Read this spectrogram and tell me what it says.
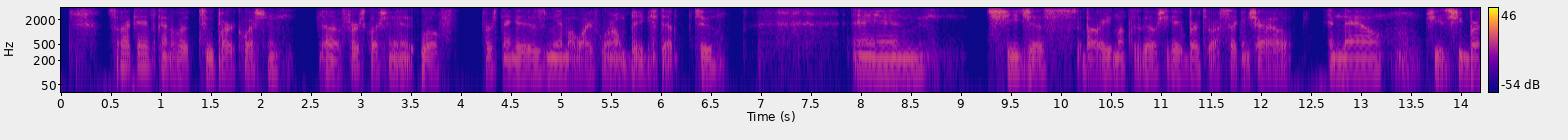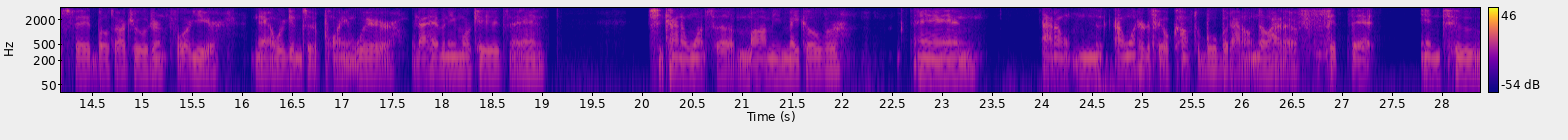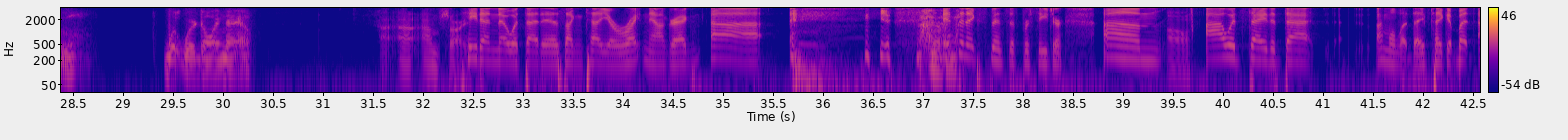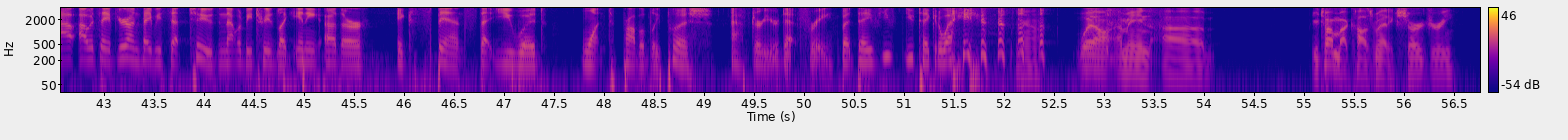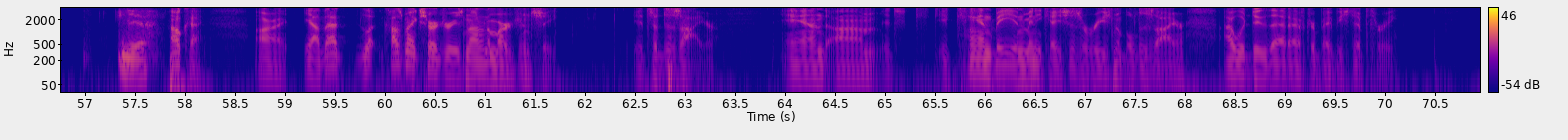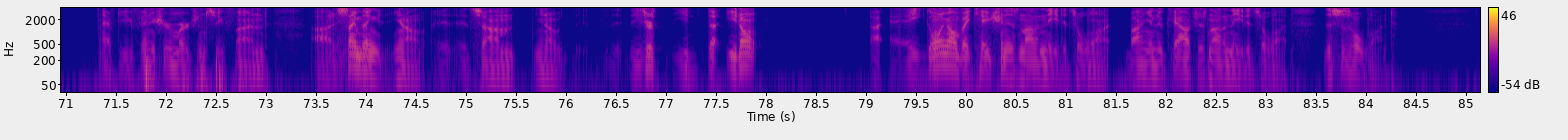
So I have kind of a two-part question. Uh, first question is, well, first thing is, me and my wife were on big step two, and she just about eight months ago she gave birth to our second child, and now she's she breastfed both our children for a year. Now we're getting to the point where we're not having any more kids, and she kind of wants a mommy makeover, and I don't. I want her to feel comfortable, but I don't know how to fit that into what we're doing now. I, I, I'm sorry. He doesn't know what that is. I can tell you right now, Greg. Uh, it's an expensive procedure. Um, Oh. I would say that that I'm gonna let Dave take it, but I, I would say if you're on baby step two, then that would be treated like any other expense that you would want to probably push after you're debt free. But Dave, you you take it away. yeah. Well, I mean, uh, you're talking about cosmetic surgery. Yeah. Okay. All right. Yeah, that look, cosmetic surgery is not an emergency. It's a desire, and um, it's it can be in many cases a reasonable desire. I would do that after baby step three. After you finish your emergency fund, uh, same thing. You know, it, it's um, you know, these are you you don't. A going on vacation is not a need; it's a want. Buying a new couch is not a need; it's a want. This is a want,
